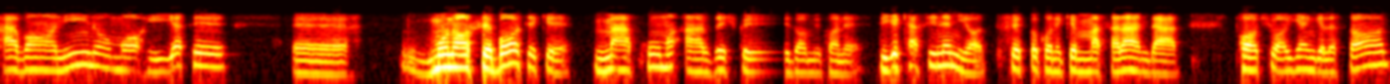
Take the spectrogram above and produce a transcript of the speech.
قوانین و ماهیت مناسبات که مفهوم و ارزش پیدا می‌کنه. دیگه کسی نمیاد فکر بکنه که مثلا در پادشاهی انگلستان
